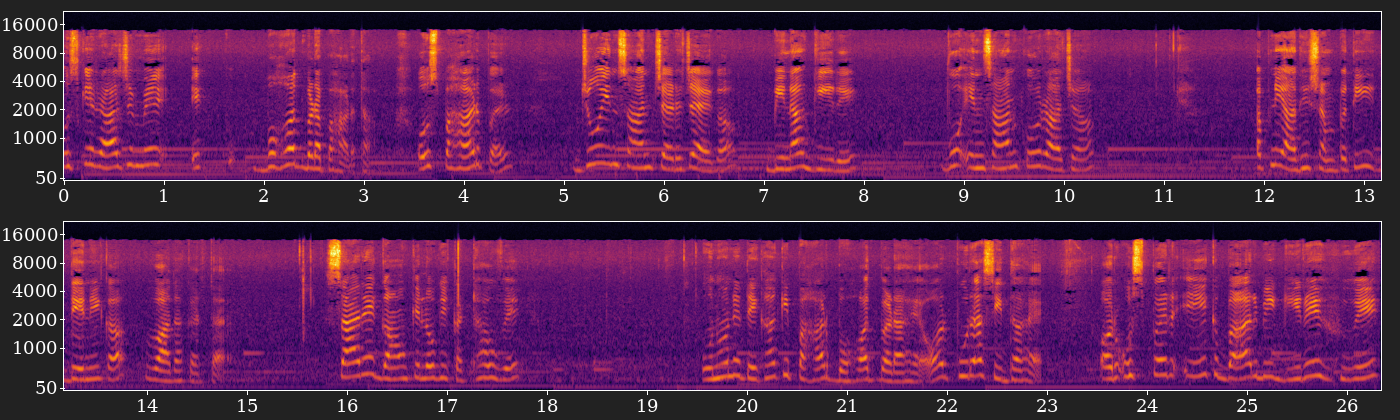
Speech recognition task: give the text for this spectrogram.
उसके राज्य में एक बहुत बड़ा पहाड़ था। और उस पहाड़ पर जो इंसान चढ़ जाएगा बिना गिरे, वो इंसान को राजा अपनी आधी संपत्ति देने का वादा करता है। सारे गाँव के लोग इकट्ठा हुए। उन्होंने देखा कि पहाड़ बहुत बड़ा है और पूरा सीधा है और उस पर एक बार भी गिरे हुए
